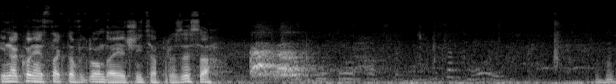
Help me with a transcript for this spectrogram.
I na koniec tak to wygląda jajecznica prezesa. Mhm.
